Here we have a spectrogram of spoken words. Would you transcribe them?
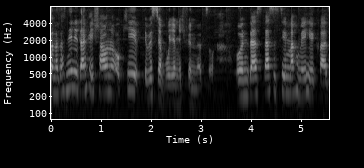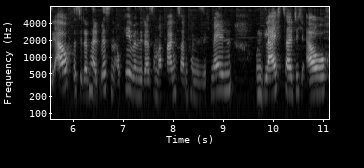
Und dann sagt, nee, nee, danke, ich schaue nur, okay, ihr wisst ja, wo ihr mich findet. So. Und das, das System machen wir hier quasi auch, dass sie dann halt wissen, okay, wenn sie da jetzt nochmal Fragen zu haben, können sie sich melden und gleichzeitig auch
